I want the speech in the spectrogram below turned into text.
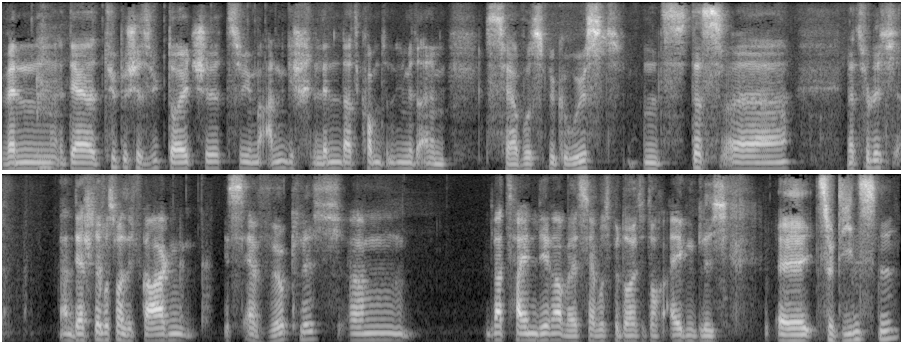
wenn der typische Süddeutsche zu ihm angeschlendert kommt und ihn mit einem Servus begrüßt. Und das äh, natürlich an der Stelle muss man sich fragen, ist er wirklich ähm, Lateinlehrer? Weil Servus bedeutet doch eigentlich äh, zu Diensten.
